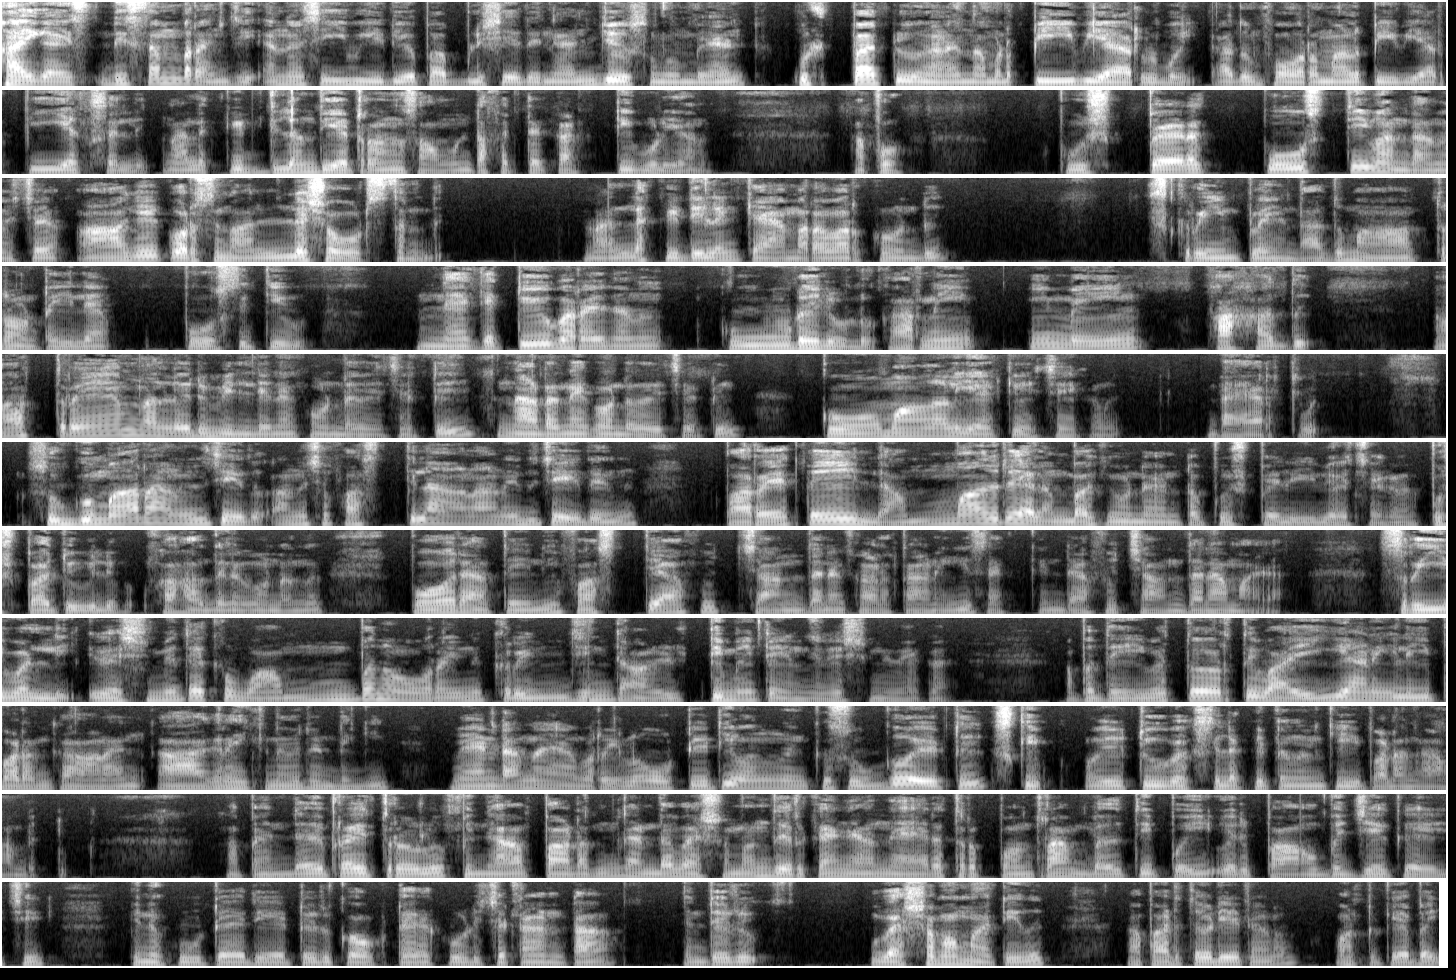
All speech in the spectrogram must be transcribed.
Hi guys December അഞ്ച്. എന്ന് വെച്ചാൽ ഈ വീഡിയോ പബ്ലിഷ് ചെയ്തതിന് അഞ്ച് ദിവസം മുമ്പ് ഞാൻ പുഷ്പ ടു ആണ് നമ്മുടെ പി വി ആറിൽ പോയി. അതും Forum Mall P V R P X L നല്ല കിഡിലം തിയേറ്ററാണ് സൗണ്ട് എഫക്റ്റ് ഒക്കെ അടിപൊളിയാണ്. അപ്പോൾ പുഷ്പയുടെ പോസിറ്റീവ് എന്താണെന്ന് വെച്ചാൽ ആകെ കുറച്ച് നല്ല ഷോർട്സ് ഉണ്ട്. നല്ല കിടിലൻ ക്യാമറ വർക്കും ഉണ്ട്. സ്ക്രീൻ പ്ലേ ഉണ്ട്. അത് മാത്രമാണ് ഇതിലെ പോസിറ്റീവ് നെഗറ്റീവ് പറയുന്നതാണ് കൂടുതലുള്ളൂ. കാരണം ഈ ഈ മെയിൻ ഫഹദ് അത്രയും നല്ലൊരു വില്ലനെ കൊണ്ട് വെച്ചിട്ട് നടനെ കൊണ്ട് വെച്ചിട്ട് കോമാളിയാക്കി വെച്ചേക്കണ് ഡയറക്ടർ സുകുമാറാണ് ഇത് ചെയ്തത്. എന്ന് വെച്ചാൽ ഫസ്റ്റിലെ ആളാണ് ഇത് ചെയ്തതെന്ന് പറയത്തേ ഇല്ല അമ്മാതിരി അലമ്പാക്കിക്കൊണ്ടാണ് കേട്ടോ പുഷ്പലിയിൽ വെച്ചേക്കുന്നത് പുഷ്പ ടൂവിൽ ഫഹദിനെ കൊണ്ടുവന്ന് പോരാത്തതിന് ഫസ്റ്റ് ഹാഫ് ചന്ദന കടത്താണെങ്കിൽ സെക്കൻഡ് ഹാഫ് ചന്ദനമായ ശ്രീവള്ളി രശ്മിതയൊക്കെ വമ്പൻ ഓവറായി ക്രിഞ്ചിന്റെ അൾട്ടിമേറ്റ് ആയിരുന്നു രശ്മിതയൊക്കെ. അപ്പോൾ ദൈവത്തെ ഓർത്ത് വൈകിയാണെങ്കിൽ ഈ പടം കാണാൻ ആഗ്രഹിക്കുന്നവരുണ്ടെങ്കിൽ വേണ്ടാന്ന് ഞാൻ പറയുള്ളൂ. ഒ ടി ടി വന്ന് നിങ്ങൾക്ക് സുഖമായിട്ട് സ്കിപ്പ് ഒരു ടു എക്സിലൊക്കെ ഇട്ട് നിങ്ങൾക്ക് ഈ പടം കാണാൻ പറ്റും. അപ്പോൾ എന്റെ അഭിപ്രായം ഇത്രേ ഉള്ളൂ. പിന്നെ ആ പടം കണ്ട വിഷമം തീർക്കാൻ ഞാൻ നേരെ തൃപ്പൂണിത്തുറ അമ്പലത്തിൽ പോയി ഒരു പാവ് ബജിയൊക്കെ കഴിച്ച് പിന്നെ കൂട്ടുകാരിയായിട്ട് ഒരു കോക്ടെയിലൊക്കെ കുടിച്ചിട്ടാണ് കേട്ടോ എന്റെ ഒരു വിഷമം മാറ്റിയത്. അപ്പോൾ അടുത്ത വീഡിയോ ആയിട്ടാണ് ഓക്കെ ബൈ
